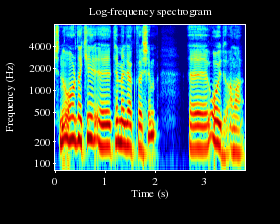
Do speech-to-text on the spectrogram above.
Şimdi oradaki e, temel yaklaşım e, oydu ama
